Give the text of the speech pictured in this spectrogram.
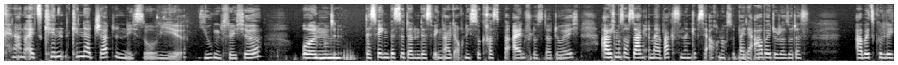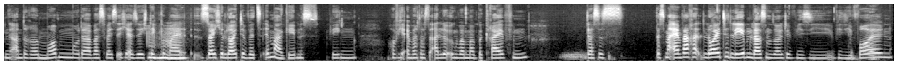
keine Ahnung, als Kind, Kinder judgen nicht so wie Jugendliche und Mhm. deswegen bist du dann deswegen halt auch nicht so krass beeinflusst dadurch. Aber ich muss auch sagen, im Erwachsenen gibt es ja auch noch so bei der Arbeit oder so, dass Arbeitskollegen andere mobben oder was weiß ich. Also ich denke Mhm. mal, solche Leute wird es immer geben. Deswegen hoffe ich einfach, dass alle irgendwann mal begreifen, dass es, dass man einfach Leute leben lassen sollte, wie sie, wie sie wollen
